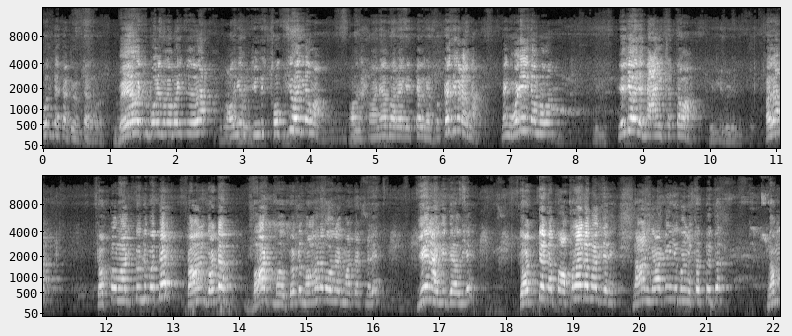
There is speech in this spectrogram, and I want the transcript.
ಕೊಲ್ಬೇಕಂತ ಹೇಳ್ತಾರೆ ಬೇವತ್ತು ಬೋಳಿ ಮಗ ಬೈತದವ ಅವನಿಗೆ ತಿಂದು ಸೊಕ್ಕಿ ಹೋಗಿದವ ಅವನ ಹಣೆ ಬರಾಗ ಇಟ್ಟವನ ಕಟ್ಟಿಬಿಡ ಅವನ. ನಂಗೆ ಹೊಡೆಯಿದಮ್ಮವ ಎಲ್ಲಿ ಹೋದೆ? ನಾಯಿ ಸತ್ತವ. ಅಲ್ಲ, ತಪ್ಪ ಮಾಡಿಕೊಂಡು ಮತ್ತೆ ತಾನು ದೊಡ್ಡ ಬಾಟ್ ದೊಡ್ಡ ಮಹಾನುಭಾವನಾಗಿ ಮಾತಾಡ್ತಾನೆ ಏನಾಗಿದೆ ಅವನಿಗೆ? ದೊಡ್ಡ ತಪ್ಪ ಅಪರಾಧ ಮಾಡಿದ್ದೇನೆ. ನಾನು ಯಾಕೆ ಇಲ್ಲಿ ಮನೆ ಸತ್ತದ್ದು? ನಮ್ಮ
